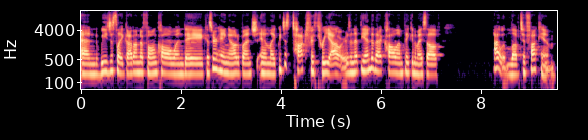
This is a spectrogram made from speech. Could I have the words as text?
And we just like got on a phone call one day because we are hanging out a bunch and like we just talked for three hours. And at the end of that call, I'm thinking to myself, I would love to fuck him.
